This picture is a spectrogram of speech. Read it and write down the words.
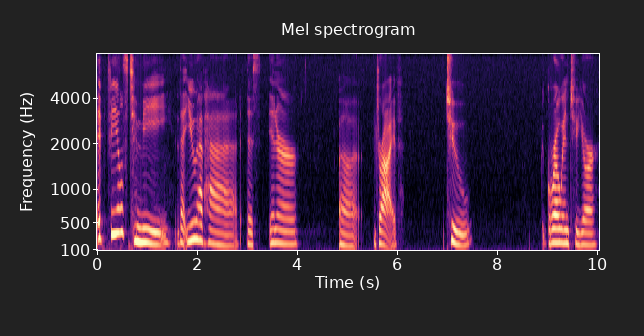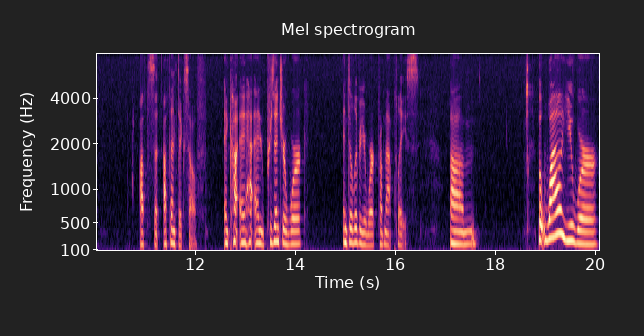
it feels to me that you have had this inner uh, drive to grow into your authentic self and, co- and, ha- and present your work and deliver your work from that place. Um, but while you were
